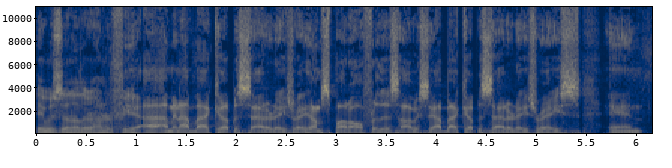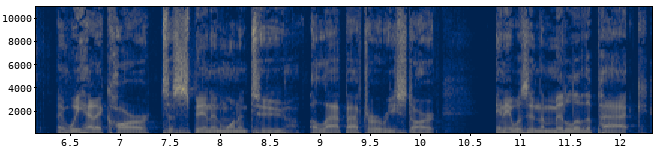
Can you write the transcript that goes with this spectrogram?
It was another 100 feet. Yeah, I, I mean, I back up to Saturday's race. I'm spot off for this, obviously. I back up to Saturday's race, and and we had a car to spin in one and two, a lap after a restart, and it was in the middle of the pack,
